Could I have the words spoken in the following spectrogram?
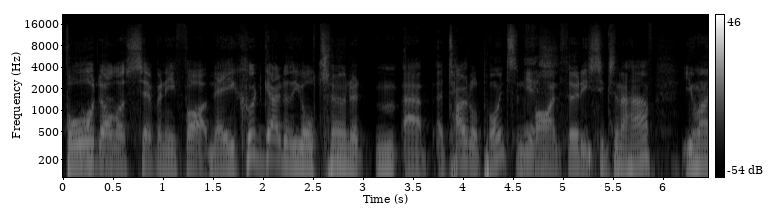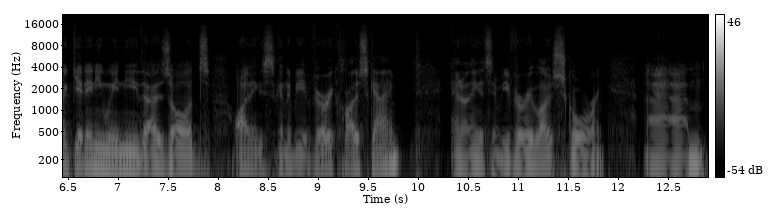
Four dollars seventy five. Now you could go to the alternate mm, uh, uh, total points and Yes. find thirty six and a half. You won't get anywhere near those odds. I think this is going to be a very close game, and I think it's going to be very low scoring. Um,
